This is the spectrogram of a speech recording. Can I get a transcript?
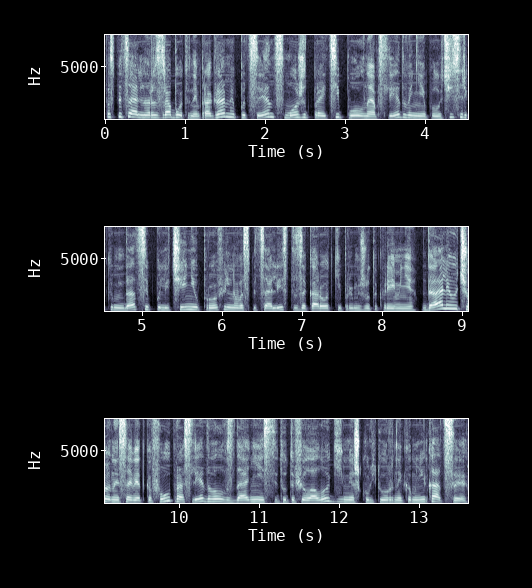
По специально разработанной программе пациент сможет пройти полное обследование и получить рекомендации по лечению профильного специалиста за короткий промежуток времени. Далее ученый совет КФУ проследовал в здании Института филологии и межкультурной коммуникации.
